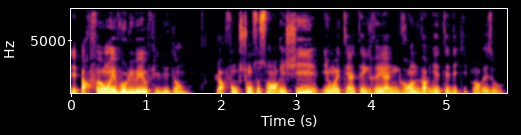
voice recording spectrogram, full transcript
Les pare-feux ont évolué au fil du temps. Leurs fonctions se sont enrichies et ont été intégrées à une grande variété d'équipements réseau.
